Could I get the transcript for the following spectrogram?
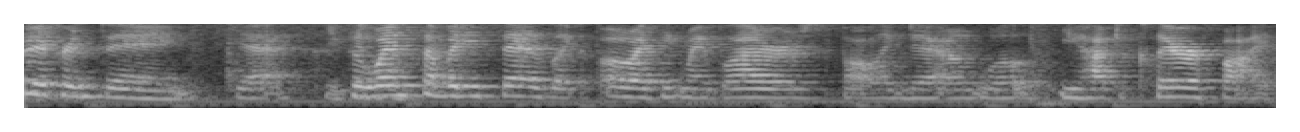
different, different things. Yes. You so when have- somebody says like, "Oh, I think my bladder is falling down," well, you have to clarify.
